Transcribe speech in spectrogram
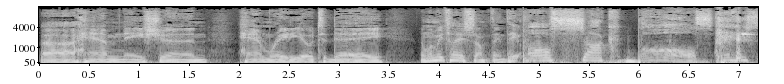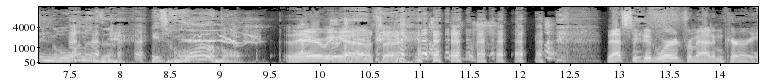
uh, ham nation ham radio today and let me tell you something they all suck balls every single one of them it's horrible there we go. So that's the good word from Adam Curry.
